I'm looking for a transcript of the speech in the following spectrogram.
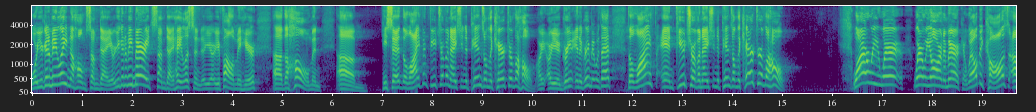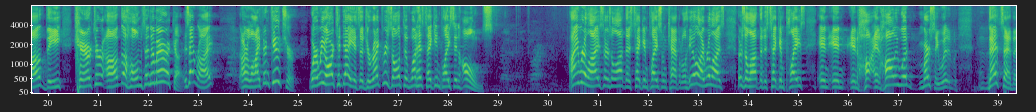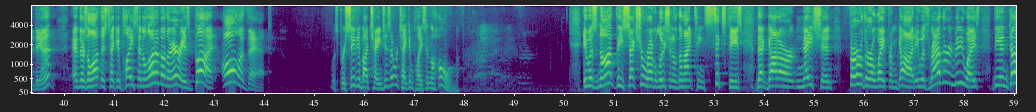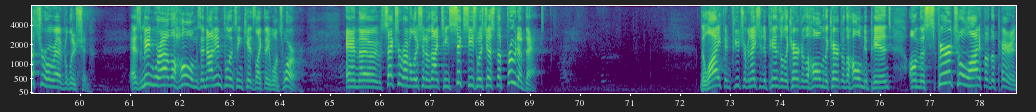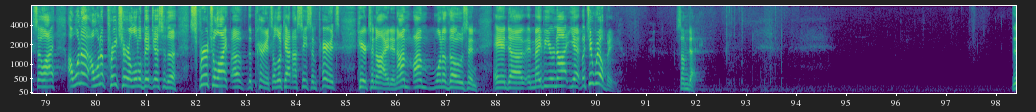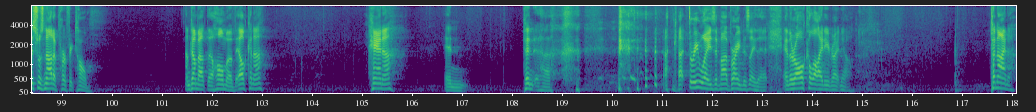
Or you're going to be leading a home someday, or you're going to be married someday. Hey, listen, are you following me here? Uh, the home. And um, he said, The life and future of a nation depends on the character of the home. Are, are you agree, in agreement with that? The life and future of a nation depends on the character of the home. Why are we where, where we are in America? Well, because of the character of the homes in America. Is that right? Our life and future. Where we are today is a direct result of what has taken place in homes. I realize there's a lot that's taken place on Capitol Hill. I realize there's a lot that has taken place in, in, in, in Hollywood. Mercy, that's evident. And there's a lot that's taken place in a lot of other areas, but all of that was preceded by changes that were taking place in the home. It was not the sexual revolution of the 1960s that got our nation further away from God. It was rather, in many ways, the Industrial Revolution as men were out of the homes and not influencing kids like they once were. And the sexual revolution of the 1960s was just the fruit of that. The life and future of a nation depends on the character of the home, and the character of the home depends on the spiritual life of the parents. So I, I want to I wanna preach here a little bit just to the spiritual life of the parents. I look out and I see some parents here tonight, and I'm, I'm one of those, and, and, uh, and maybe you're not yet, but you will be someday. This was not a perfect home. I'm talking about the home of Elkanah, Hannah, and Pen. Uh, I've got three ways in my brain to say that, and they're all colliding right now. Penina.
